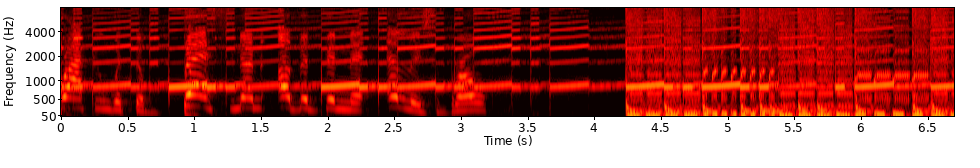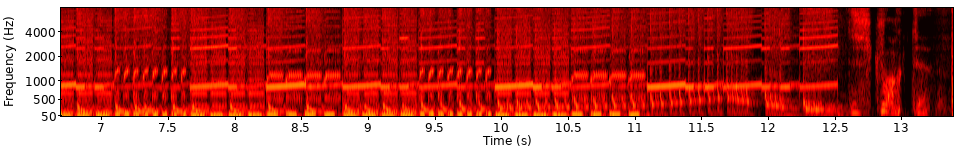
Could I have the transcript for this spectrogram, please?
rocking with the best, none other than the illest, bro. Destructive.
